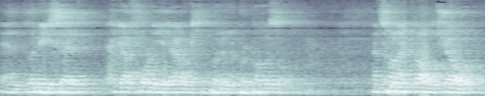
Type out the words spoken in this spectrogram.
And Libby said, you got 48 hours to put in a proposal. That's when I called Joe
